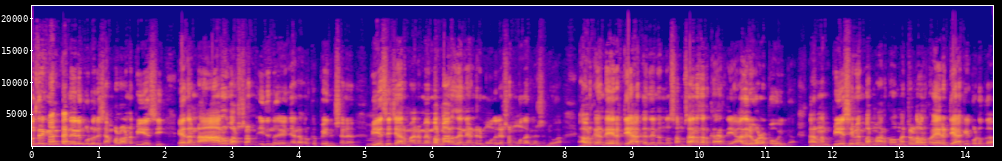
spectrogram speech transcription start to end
പ്രധാനമന്ത്രിക്ക് കിട്ടുന്നതിലും കൂടുതൽ ശമ്പളമാണ് പി എസ് സി. ഏതാണ്ട് ആറ് വർഷം ഇരുന്ന് കഴിഞ്ഞാൽ അവർക്ക് പെൻഷന് പി എസ് സി ചെയർമാൻ മെമ്പർമാർ തന്നെ ഒരു മൂന്ന് ലക്ഷം മൂന്നര ലക്ഷം രൂപ. അവർക്ക് ഏതാണ്ട് ഇരട്ടിയാക്കുന്നതിനൊന്നും സംസ്ഥാന സർക്കാരിന് യാതൊരു കുഴപ്പവും ഇല്ല കാരണം പി എസ് സി മെമ്പർമാർക്കോ മറ്റുള്ളവർക്കോ ഇരട്ടിയാക്കി കൊടുക്കുക.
